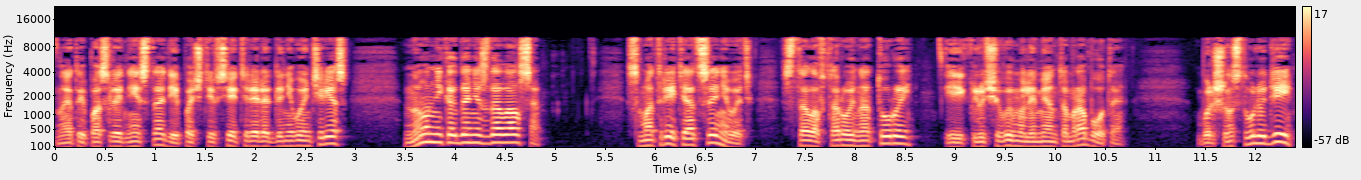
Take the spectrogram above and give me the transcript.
На этой последней стадии почти все теряли для него интерес, но он никогда не сдавался. Смотреть и оценивать стало второй натурой и ключевым элементом работы. Большинству людей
